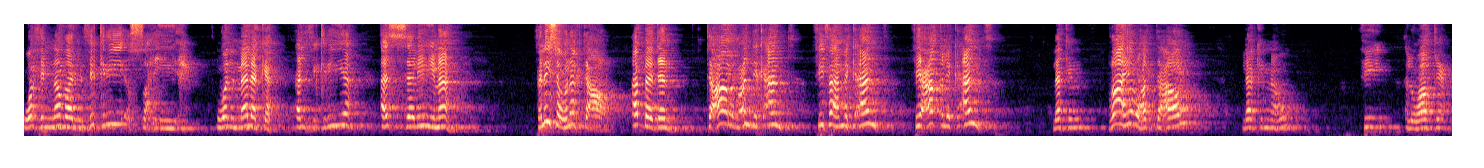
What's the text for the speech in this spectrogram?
وفي النظر الفكري الصحيح والملكة الفكرية السليمة. فليس هناك تعارض أبدا. تعارض عندك أنت في فهمك أنت في عقلك أنت. لكن ظاهرها التعارض لكنه في الواقع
